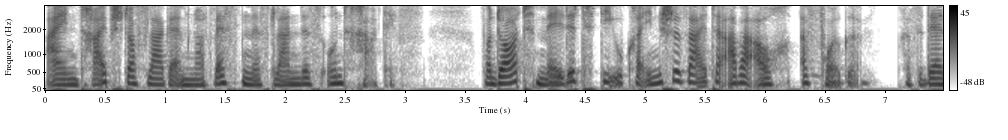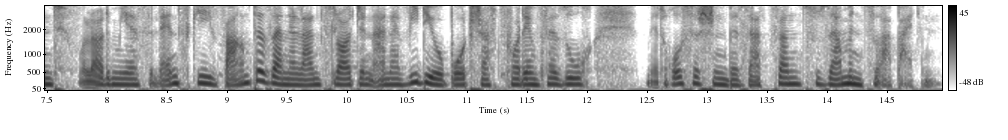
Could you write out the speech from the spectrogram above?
ein Treibstofflager im Nordwesten des Landes und Kharkiv. Von dort meldet die ukrainische Seite aber auch Erfolge. Präsident Volodymyr Zelensky warnte seine Landsleute in einer Videobotschaft vor dem Versuch, mit russischen Besatzern zusammenzuarbeiten.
